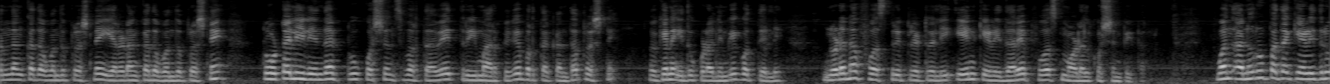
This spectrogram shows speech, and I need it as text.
ಒಂದು ಅಂಕದ ಒಂದು ಪ್ರಶ್ನೆ, ಎರಡು ಅಂಕದ ಒಂದು ಪ್ರಶ್ನೆ. ಟೋಟಲಿ ಇಲ್ಲಿಂದ ಟೂ ಕ್ವಶನ್ಸ್ ಬರ್ತವೆ ತ್ರೀ ಮಾರ್ಕ್ಗೆ ಬರ್ತಕ್ಕಂಥ ಪ್ರಶ್ನೆ. ಓಕೆನಾ ಇದು ಕೂಡ ನಿಮಗೆ ಗೊತ್ತಿರಲಿ. ನೋಡೋಣ ಫಸ್ಟ್ ಪ್ರಿಪ್ರೇಟ್ರಲ್ಲಿ ಏನು ಕೇಳಿದ್ದಾರೆ ಫಸ್ಟ್ ಮಾಡೆಲ್ ಕ್ವಶನ್ ಪೇಪರ್ ಒಂದು ಅನುರೂಪದ ಕೇಳಿದ್ರು,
